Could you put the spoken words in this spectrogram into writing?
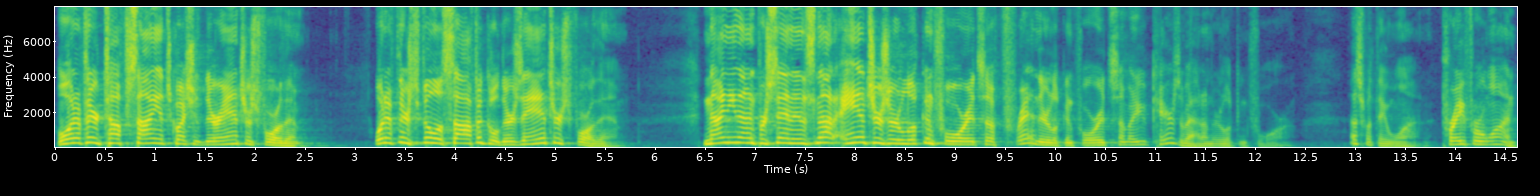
What if they're tough science questions? There are answers for them. What if there's philosophical? There's answers for them. 99%, and it's not answers they're looking for, it's a friend they're looking for, it's somebody who cares about them they're looking for. That's what they want. Pray for one.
